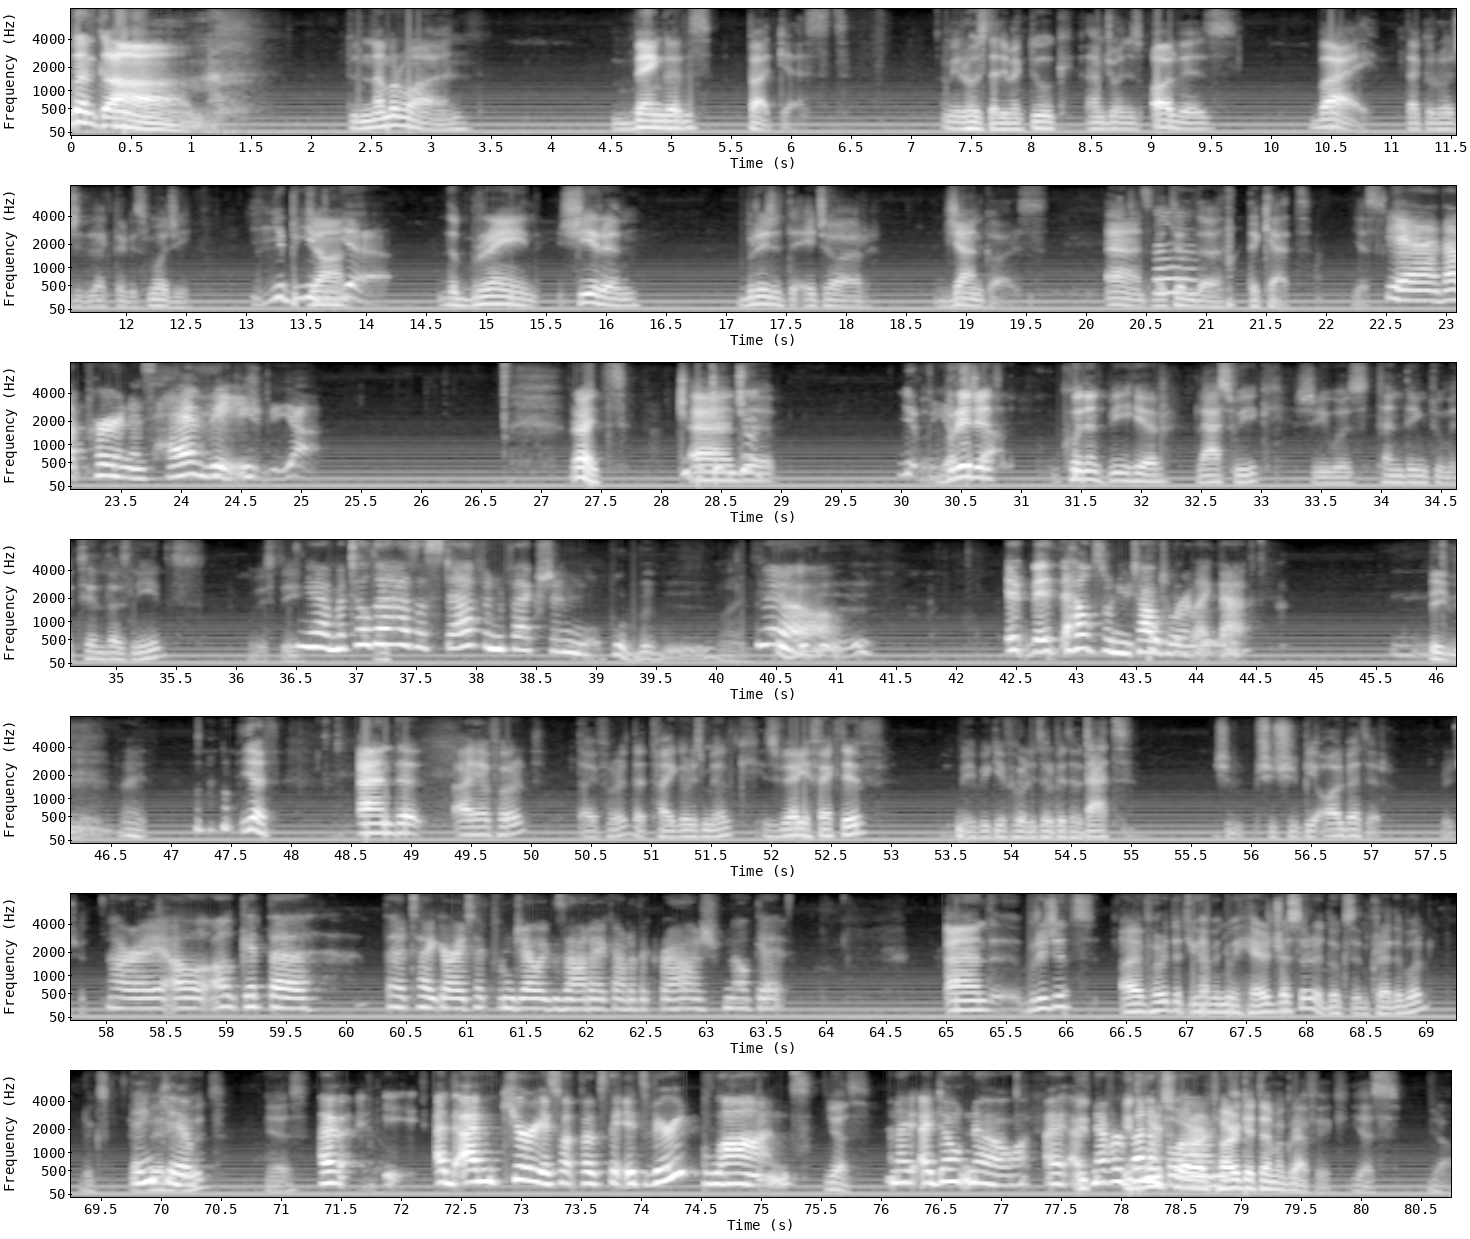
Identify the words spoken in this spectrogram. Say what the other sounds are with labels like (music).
Welcome to number one Bengals podcast. I'm your host, Adi McDuke. I'm joined as always by Dr. Hoji, the Dr. Gismoji, Yippee, John, yeah. the brain, Sheeran, Bridget, the HR, Jan Cars, and Matilda, the cat. Yes. Yeah, that pern is heavy. Yippee, yeah. Right. Chicka, And chick, uh, chick. Yippee, yeah. Bridget couldn't be here last week. She was tending to Matilda's needs. Obviously. Yeah, Matilda has a staph infection. Oh, poor baby. Right. Yeah. It, it helps when you talk to her like that. Baby. Right. yes. And uh, I have heard, I've heard that tiger's milk is very effective. Maybe give her a little bit of that. She should, she should be all better, Bridget. All right, I'll I'll get the the tiger I took from Joe Exotic out of the garage. Milk it. And uh, Bridget, I've heard that you have a new hairdresser. It looks incredible. Looks Thank very you. good. Yes. I, I I'm curious what folks think. It's very blonde, Yes. and I, I don't know. I, I've it, never it been a blonde. It works for our target demographic. Yes. Yeah.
